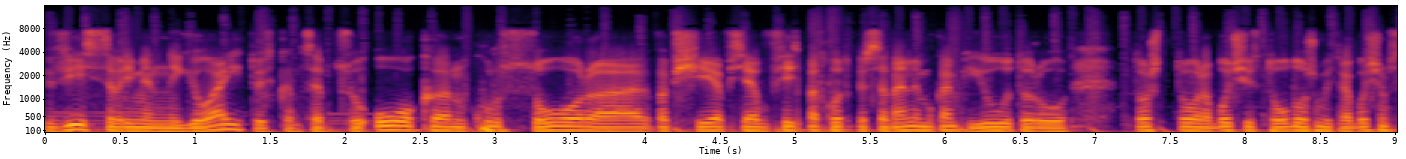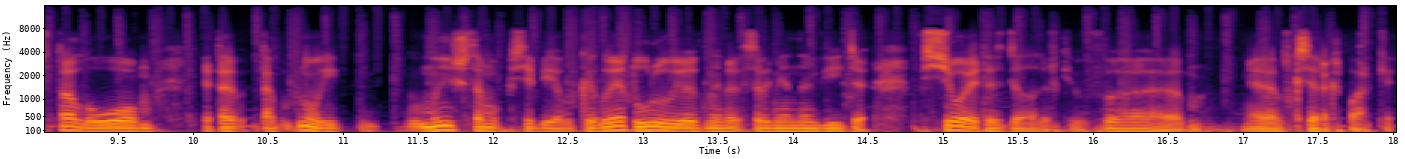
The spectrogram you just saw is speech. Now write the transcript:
Весь современный UI, то есть концепцию окон, курсора, вообще вся, весь подход к персональному компьютеру, то, что рабочий стол должен быть рабочим столом, это там, ну, и мышь саму по себе, клавиатуру в современном виде. Все это сделали в, в, э, в Xerox Park.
